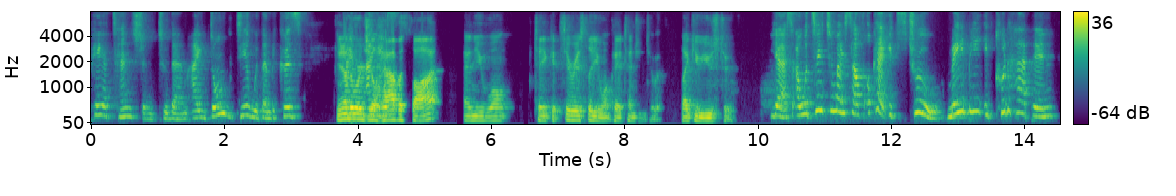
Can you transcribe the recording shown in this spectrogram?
pay attention to them. I don't deal with them because. In other I, words, you'll have a thought and you won't take it seriously. You won't pay attention to it like you used to. Yes, I would say to myself, okay, it's true. Maybe it could happen.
